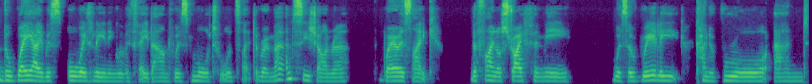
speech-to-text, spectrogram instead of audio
the way I was always leaning with Faebound was more towards like the romancy genre, whereas like the final strife for me was a really kind of raw and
